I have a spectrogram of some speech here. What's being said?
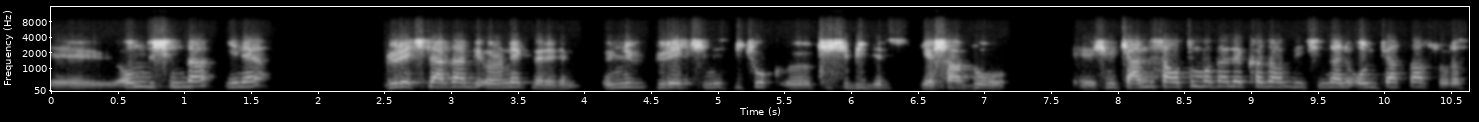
Ee, onun dışında yine güreçlerden bir örnek verelim. Ünlü güreşçimiz birçok e, kişi bilir. Yaşar Doğu. E, şimdi kendisi altın madalya kazandığı için hani olimpiyatlar sonrası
